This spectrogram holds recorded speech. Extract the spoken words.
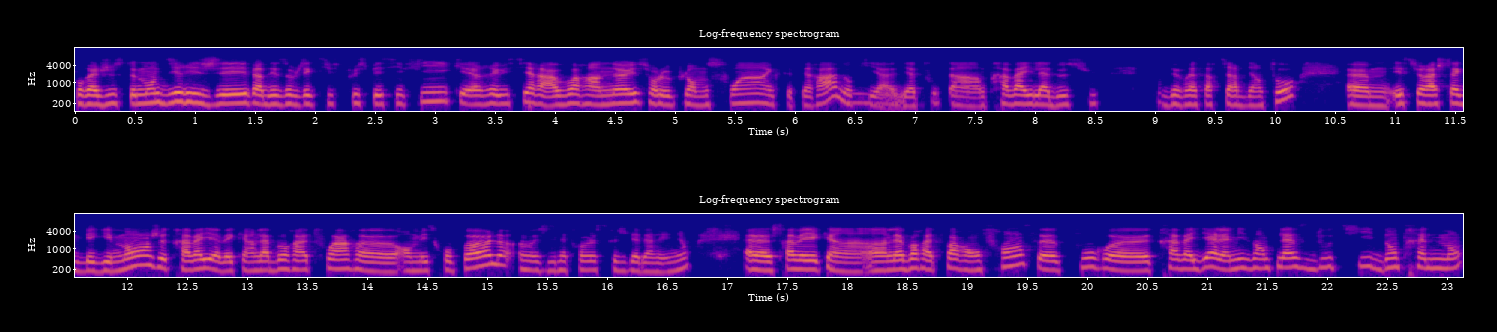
pour être justement dirigé vers des objectifs plus spécifiques, réussir à avoir un œil sur le plan de soins, etc. Donc, il y a, il y a tout un travail là-dessus qui devrait sortir bientôt. Euh, et sur hashtag bégaiement, je travaille avec un laboratoire euh, en métropole. Euh, je dis métropole parce que je viens de la Réunion. je travaille avec un, laboratoire en France pour travailler à la mise en place d'outils d'entraînement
